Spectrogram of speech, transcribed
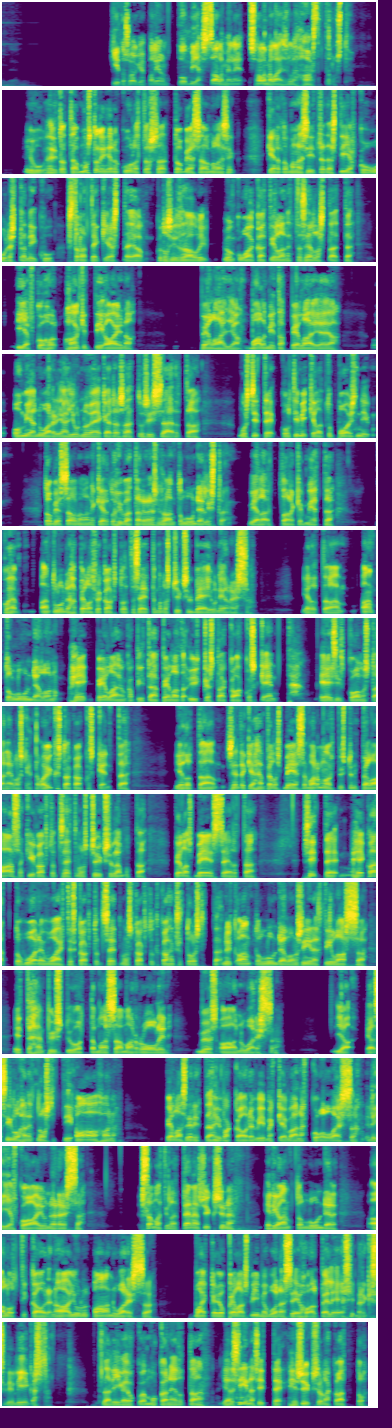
Kiitos oikein paljon Tobias Salmele, Salmelaiselle haastattelusta. Joo, eli tota, musta oli hieno kuulla tuossa Tobias Salmelaisen kertomana siitä tästä IFK uudesta niin kuin strategiasta. Ja kun tosiaan oli jonkun aikaa tilannetta sellaista, että IFK hankittiin aina pelaajia, valmiita pelaajia ja omia nuoria junnuja ei käydä saattu sisään. Tota, musta sitten, kun oltiin Mikki laittu pois, niin Tobias Salmelainen kertoi hyvä tarina esimerkiksi Antto Lundelista vielä tarkemmin, että kun hän, Antto Lundelhan pelasi vielä 2017 syksyllä B-junioreissa. Ja tota, Antto Lundell on he, pelaaja, jonka pitää pelata ykkös- tai kakkoskenttää. Ei siis kolmos- tai neloskenttää, vaan ykkös- tai kakkoskenttää. Ja tota, sen takia hän pelasi b Varmaan olisi pystynyt pelaamaan a 2017 syksyllä, mutta pelas b tota, sitten he katto vuodenvaihteessa 2017-2018, että nyt Anton Lundell on siinä tilassa, että hän pystyy ottamaan saman roolin myös A-nuorissa. Ja, ja silloin hänet nostettiin Aahan, pelasi erittäin hyvä kauden viime keväänä kolleissa, eli IFK A-junioreissa. Sama tilanne tänä syksynä, eli Anton Lundell aloitti kauden A-nuorissa, vaikka jo pelasi viime vuonna CHL-pelejä esimerkiksi liigassa tätä liigajoukkueen mukana. Ja, tota, ja siinä sitten he syksyllä katto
